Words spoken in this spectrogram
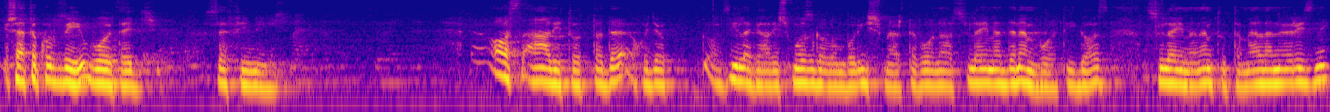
És hát akkor volt egy Szefini azt állította, de, hogy a, az illegális mozgalomból ismerte volna a szüleimet, de nem volt igaz. A szüleimet nem tudtam ellenőrizni,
